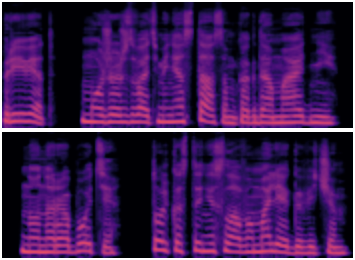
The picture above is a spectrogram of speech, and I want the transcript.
Привет. Можешь звать меня Стасом, когда мы одни. Но на работе только Станиславом Олеговичем.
